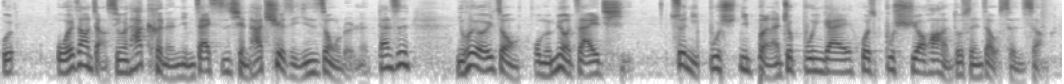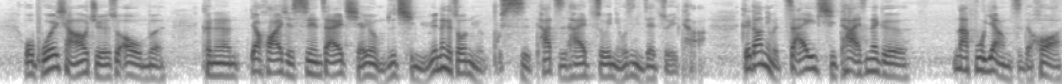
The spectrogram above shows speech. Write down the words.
我我会这样讲，是因为他可能你们在之前，他确实已经是这种人了。但是你会有一种，我们没有在一起，所以你不需，你本来就不应该，或是不需要花很多时间在我身上。我不会想要觉得说，哦，我们可能要花一些时间在一起，因为我们是情侣。因为那个时候你们不是，他只是他在追你，或是你在追他。可当你们在一起，他还是那个那副样子的话，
